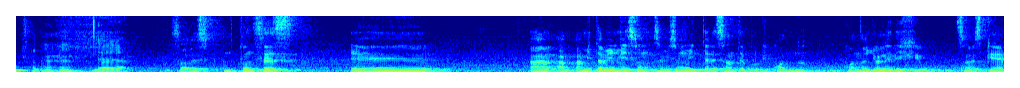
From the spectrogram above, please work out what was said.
Ujú, Ya, ya. ¿sabes? Entonces, eh, a, a- a mí también me hizo, se me hizo muy interesante porque cuando, cuando yo le dije, ¿sabes qué?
